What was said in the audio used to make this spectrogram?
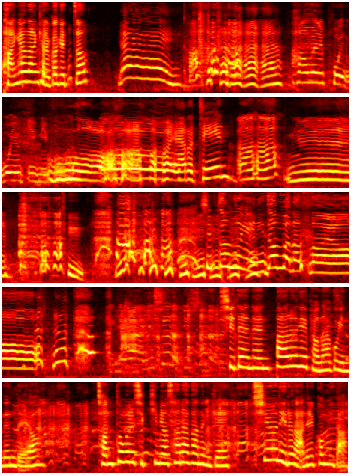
당연한 결과겠죠? Yay! How many point will you give me for? Whoa. Out of ten? 아하. Yeah. Two. 10점 중에 2점 받았어요. 시대는 빠르게 변하고 있는데요. 전통을 지키며 살아가는 게 쉬운 일은 아닐 겁니다.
